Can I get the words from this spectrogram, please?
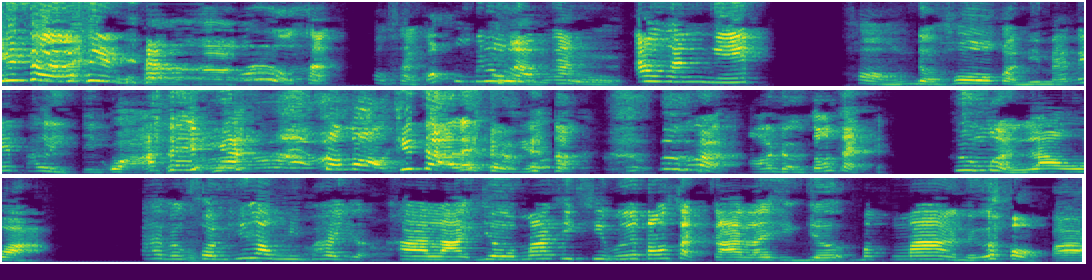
คิดอะไรอย่างเงี้ยก็สงสัยสงสัยก็คงไม่ต้องรับงานเอางั้นงี้ของเดอะโฮก่อนดีไหมไม่ผลิตดีกว่าอะไรอย่างเงี้ยสมองคิดแต่อะไรอย่างเงี้ยคือแบบอ๋อเดี๋ยวต้องจัดคือเหมือนเราอะกลายเป็นคนที่เรามีภาระภาระเยอะมากที่คิดว่าจะต้องจัดการอะไรอีกเยอะมากๆนึกออกปะ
